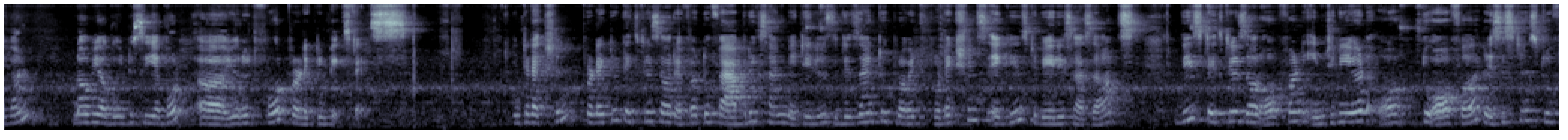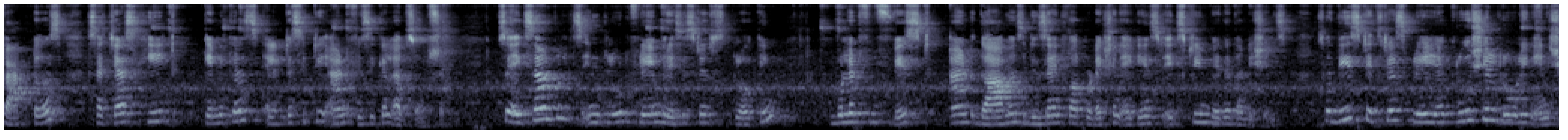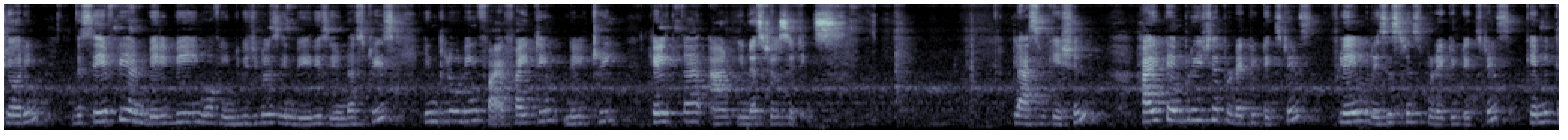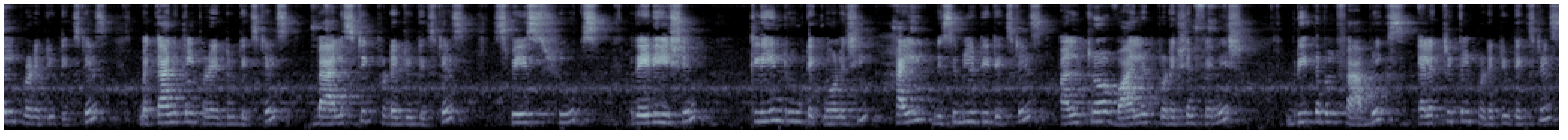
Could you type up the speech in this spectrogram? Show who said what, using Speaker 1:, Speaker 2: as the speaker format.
Speaker 1: everyone. Now we are going to see about uh, Unit 4 Protective Textiles. Introduction Protective textiles are referred to fabrics and materials designed to provide protections against various hazards. These textiles are often engineered to offer resistance to factors such as heat, chemicals, electricity, and physical absorption. So, examples include flame resistant clothing, bulletproof vest, and garments designed for protection against extreme weather conditions. So, these textiles play a crucial role in ensuring the safety and well-being of individuals in various industries, including firefighting, military, healthcare, and industrial settings. Classification High temperature protective textiles, flame resistance protective textiles, chemical protective textiles, mechanical protective textiles, ballistic protective textiles, space suits, radiation, clean room technology, high visibility textiles, ultraviolet protection finish, breathable fabrics, electrical protective textiles,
